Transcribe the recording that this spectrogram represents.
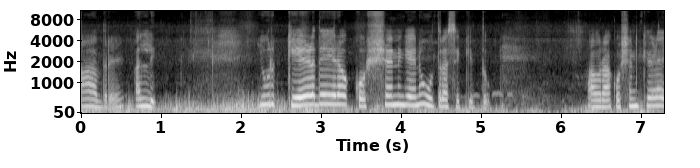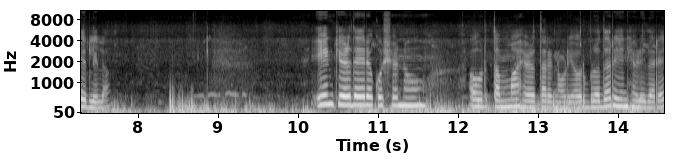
ಆದರೆ ಅಲ್ಲಿ ಇವರು ಕೇಳದೇ ಇರೋ ಕ್ವಶನ್ಗೇನು ಉತ್ತರ ಸಿಕ್ಕಿತ್ತು. ಅವ್ರು ಆ ಕ್ವಶನ್ ಕೇಳೇ ಇರಲಿಲ್ಲ. ಏನು ಕೇಳದೇ ಇರೋ ಕ್ವಶನ್ನು ಅವ್ರ ತಮ್ಮ ಹೇಳ್ತಾರೆ ನೋಡಿ, ಅವ್ರ ಬ್ರದರ್ ಏನು ಹೇಳಿದ್ದಾರೆ,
